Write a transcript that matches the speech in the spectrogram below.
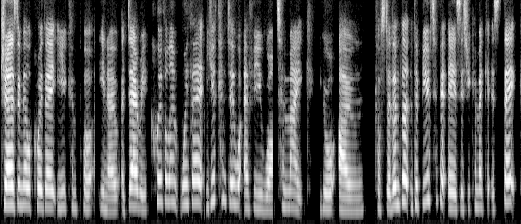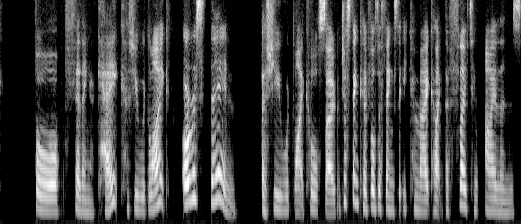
Jersey milk with it. You can put, you know, a dairy equivalent with it. You can do whatever you want to make your own custard. And the, the beauty of it is, is you can make it as thick for filling a cake as you would like, or as thin as you would like also. Just think of other things that you can make, like the floating islands.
